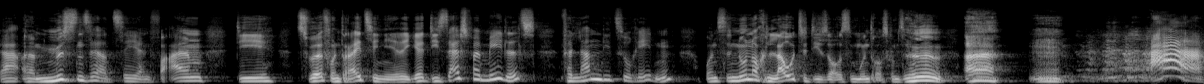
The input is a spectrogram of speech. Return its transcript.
ja, dann müssen sie erzählen. Vor allem die 12- und 13-Jährige, die selbst bei Mädels verlernen die zu reden und es sind nur noch Laute, die so aus dem Mund rauskommen. So, äh, äh, mm, ah.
